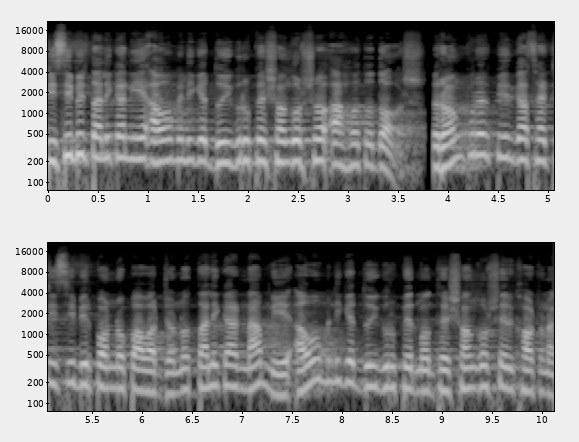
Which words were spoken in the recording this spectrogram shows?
টিসিবির তালিকা নিয়ে আওয়ামী লীগের দুই গ্রুপের সংঘর্ষ আহত দশ। রংপুরের পীরগাছায় টিসিবির পণ্য পাওয়ার জন্য তালিকার নাম নিয়ে আওয়ামী লীগের দুই গ্রুপের মধ্যে সংঘর্ষের ঘটনা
